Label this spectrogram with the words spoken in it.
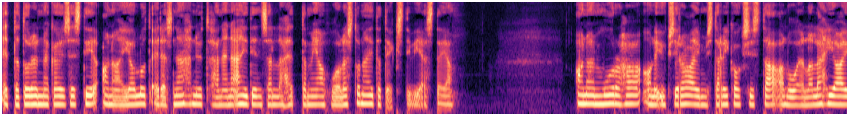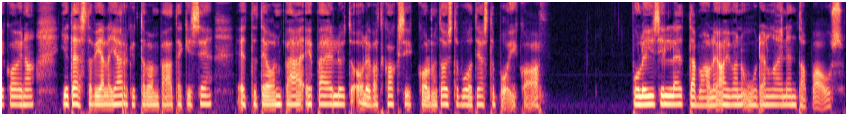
että todennäköisesti Ana ei ollut edes nähnyt hänen äitinsä lähettämiä huolestuneita tekstiviestejä. Anan murha oli yksi raaimmista rikoksista alueella lähiaikoina, ja tästä vielä järkyttävämpää teki se, että teon pääepäilyt olivat kaksi 13-vuotiaista poikaa. Poliisille tämä oli aivan uudenlainen tapaus.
